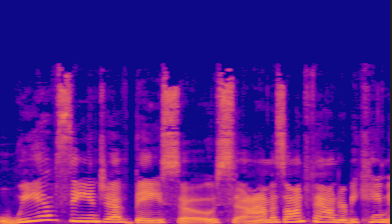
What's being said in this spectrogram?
we have seen Jeff Bezos, Amazon founder, became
